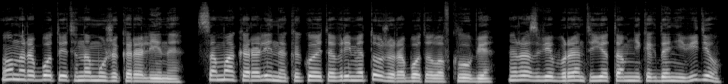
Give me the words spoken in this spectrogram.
он работает на мужа Каролины. Сама Каролина какое-то время тоже работала в клубе. Разве Брент ее там никогда не видел?»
